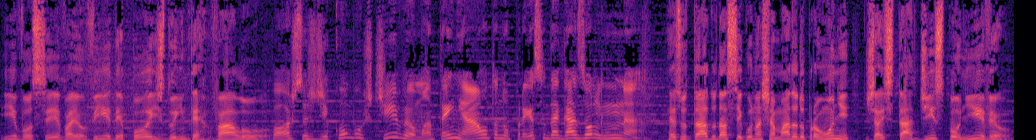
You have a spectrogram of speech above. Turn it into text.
E você vai ouvir depois do intervalo. Postos de combustível mantêm alta no preço da gasolina. Resultado da segunda chamada do ProUni já está disponível.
